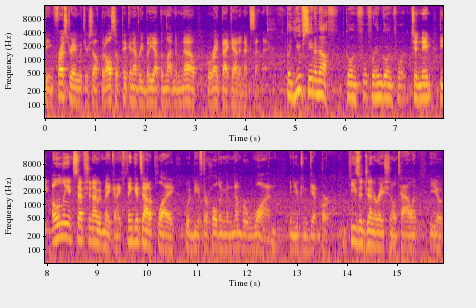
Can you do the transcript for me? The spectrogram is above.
being frustrated with yourself, but also picking everybody up and letting them know we're right back at it next Sunday. But you've seen enough going for, for him going forward. to name the only exception I would make, and I think it's out of play, would be if they're holding the number one and you can get Burrow. He's a generational talent. You know,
